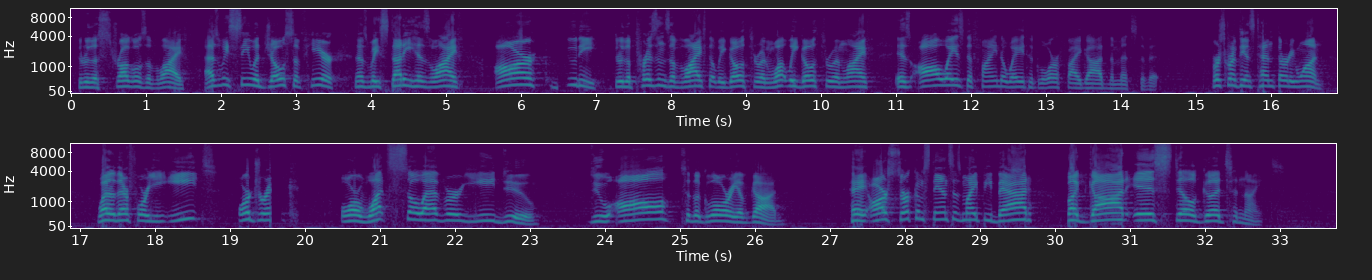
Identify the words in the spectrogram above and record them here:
through the struggles of life, as we see with Joseph here, and as we study his life, our duty through the prisons of life that we go through and what we go through in life is always to find a way to glorify God in the midst of it. 1 Corinthians 10:31 Whether therefore ye eat or drink or whatsoever ye do do all to the glory of God. Hey, our circumstances might be bad, but God is still good tonight.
